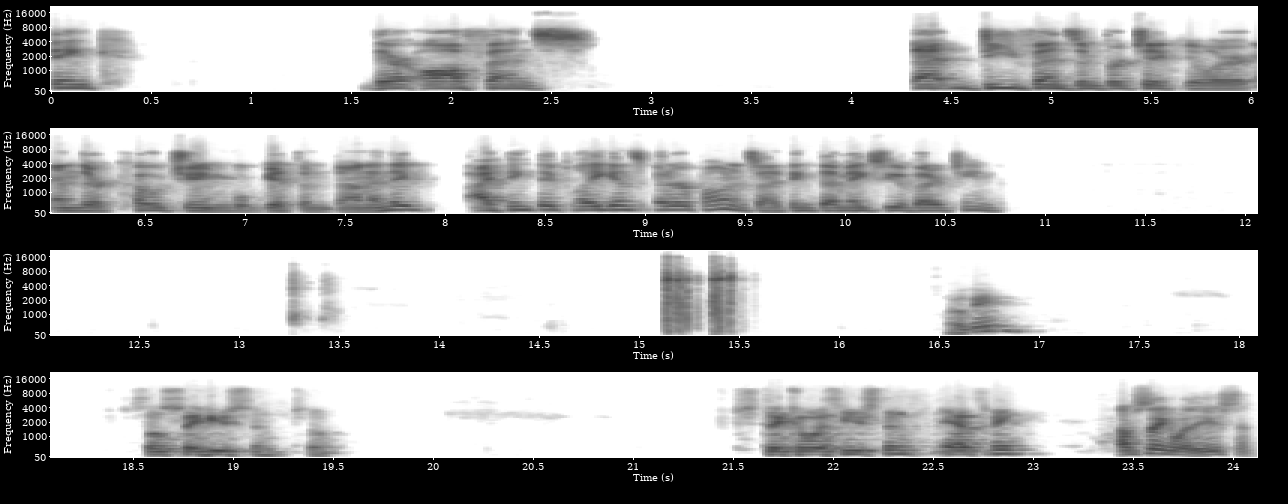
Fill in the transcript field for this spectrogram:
think their offense, that defense in particular, and their coaching will get them done. And they, I think they play against better opponents. I think that makes you a better team. Okay. So say Houston. So sticking with Houston, Anthony. I'm sticking with Houston.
